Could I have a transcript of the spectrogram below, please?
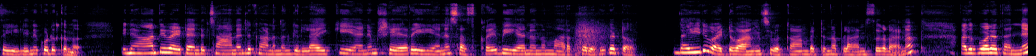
സെയിലിന് കൊടുക്കുന്നത്. പിന്നെ ആദ്യമായിട്ട് എന്റെ ചാനൽ കാണുന്നെങ്കിൽ ലൈക്ക് ചെയ്യാനും ഷെയർ ചെയ്യാനും സബ്സ്ക്രൈബ് ചെയ്യാനും ഒന്നും മറക്കരുത് കേട്ടോ. ധൈര്യമായിട്ട് വാങ്ങിച്ച് വെക്കാൻ പറ്റുന്ന പ്ലാന്റ്സുകളാണ്. അതുപോലെ തന്നെ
